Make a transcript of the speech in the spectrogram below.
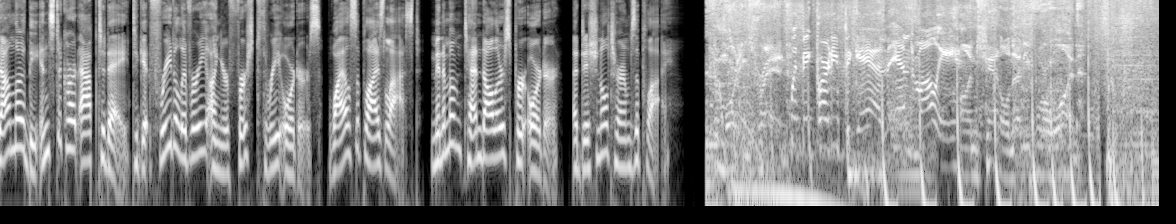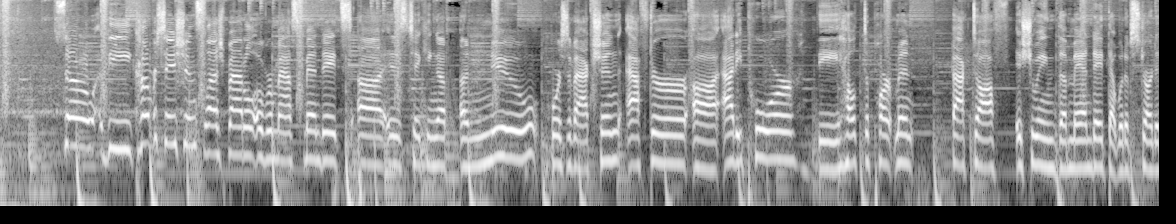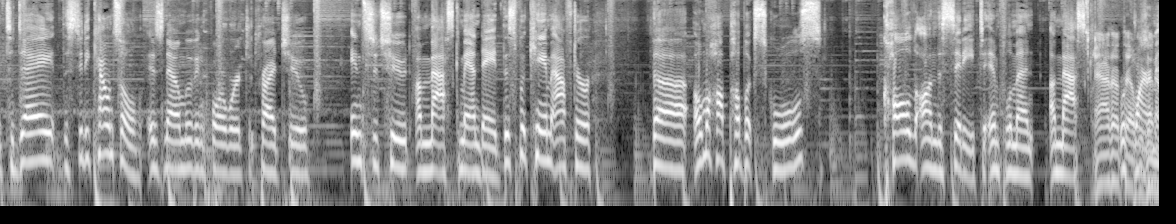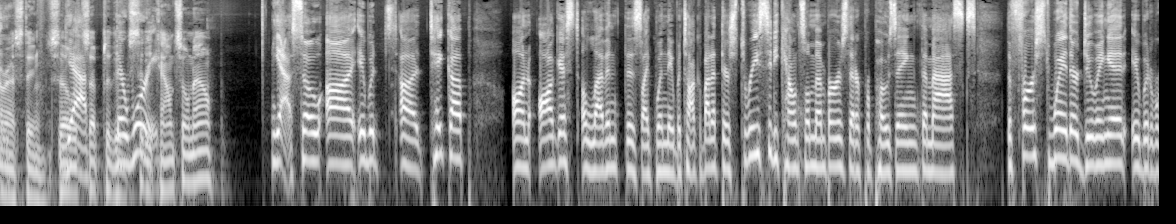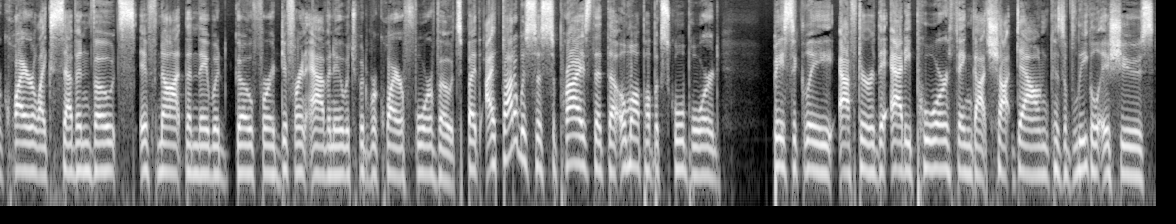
Download the Instacart app today to get free delivery on your first three orders while supplies last. Minimum $10 per order. Additional terms apply. The morning trend With Big Party DeGan and Molly. on channel 94.1. So the conversation slash battle over mask mandates uh, is taking up a new course of action after uh, Adi Pour, the health department, backed off issuing the mandate that would have started today. The city council is now moving forward to try to institute a mask mandate. This came after the Omaha Public Schools called on the city to implement a mask Yeah, I thought that was interesting. So Yeah, it's up to the they're city worried. council now. Yeah, so uh, it would uh, take up on August 11th is like when they would talk about it. There's three city council members that are proposing the masks. The first way they're doing it, it would require like seven votes. If not, then they would go for a different avenue, which would require four votes. But I thought it was a surprise that the Omaha Public School Board basically after the Adi Pour thing got shot down because of legal issues,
